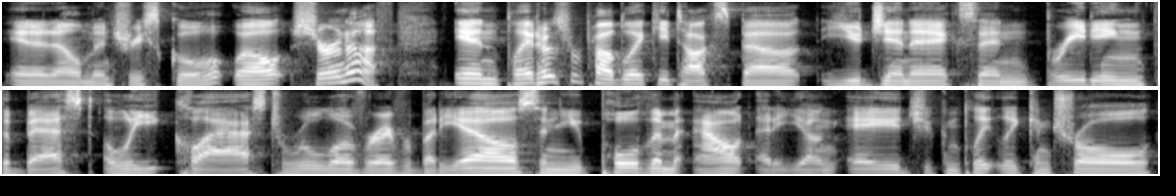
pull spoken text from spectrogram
in an elementary school. Well, sure enough, in Plato's Republic, he talks about eugenics and breeding the best elite class to rule over everybody else, and you pull them out at a young age. You completely control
